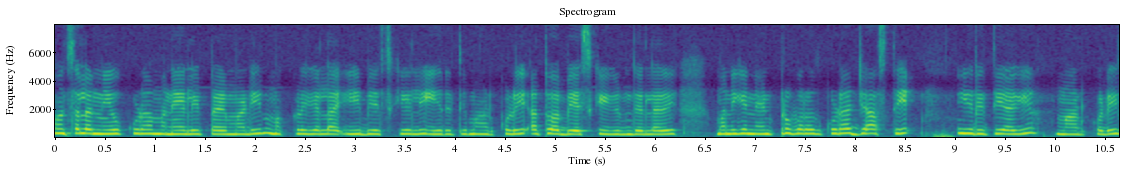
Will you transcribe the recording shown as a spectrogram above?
ಒಂದು ಸಲ ನೀವು ಕೂಡ ಮನೆಯಲ್ಲಿ ಟ್ರೈ ಮಾಡಿ, ಮಕ್ಕಳಿಗೆಲ್ಲ ಈ ಬೇಸಿಗೆಯಲ್ಲಿ ಈ ರೀತಿ ಮಾಡ್ಕೊಳ್ಳಿ ಅಥವಾ ಬೇಸಿಗೆಗಿಂದೆಲ್ಲ ಮನೆಗೆ ನೆಂಟರು ಬರೋದು ಕೂಡ ಜಾಸ್ತಿ. ಈ ರೀತಿಯಾಗಿ ಮಾಡಿಕೊಡಿ,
